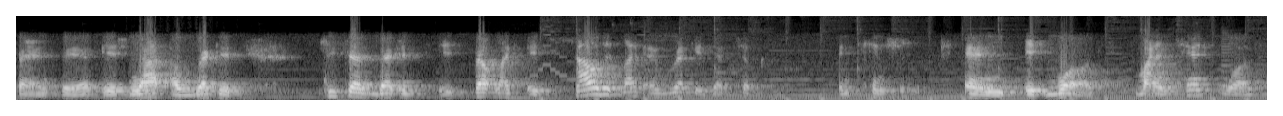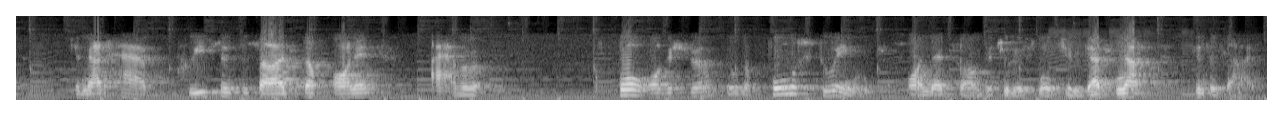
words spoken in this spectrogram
fanfare. It's not a record. She says that it, it felt like it sounded like a record that took intention, and it was. My intent was to not have pre-synthesized stuff on it. I have a full orchestra. There was a full string on that song that you're listening to. That's not synthesized.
